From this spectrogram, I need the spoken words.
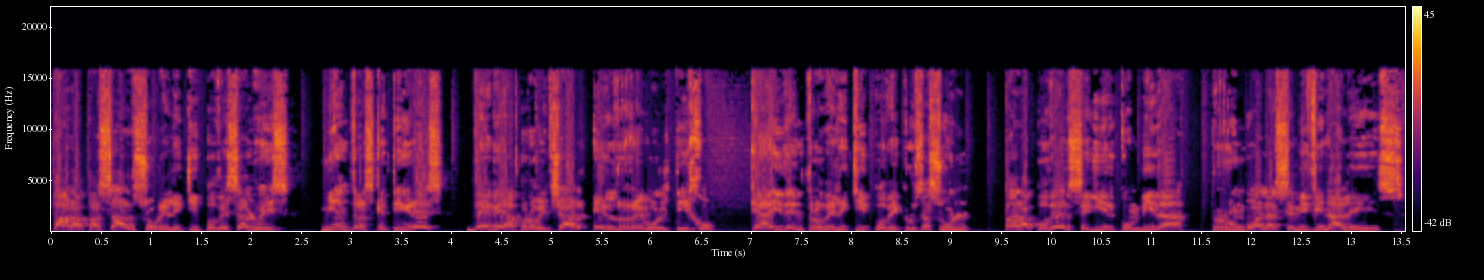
para pasar sobre el equipo de San Luis, mientras que Tigres debe aprovechar el revoltijo que hay dentro del equipo de Cruz Azul para poder seguir con vida rumbo a las semifinales.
